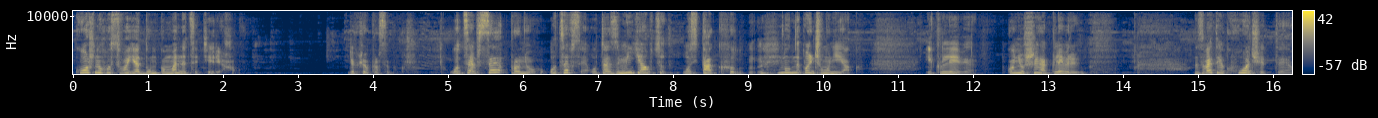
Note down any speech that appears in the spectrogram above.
кожного своя думка. У мене це Терехов. Якщо я про себе кажу. Оце все про нього. Оце все. Ота змія, оце, ось так. Ну, не по-іншому ніяк. І клевер. Конюшина, клевер. Називайте як хочете.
